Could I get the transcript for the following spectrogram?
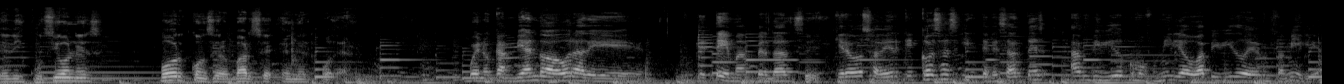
de discusiones por conservarse en el poder. Bueno, cambiando ahora de, tema, ¿verdad? Sí. Quiero saber qué cosas interesantes han vivido como familia o ha vivido en familia.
